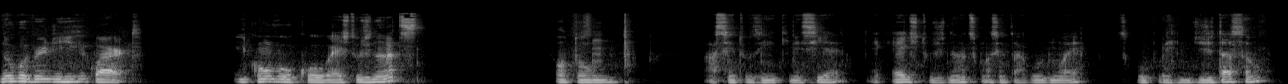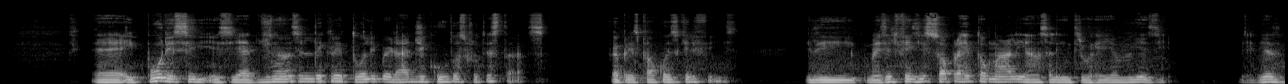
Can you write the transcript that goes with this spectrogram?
No governo de Henrique IV, ele convocou o Edito de Nantes, faltou um acentozinho aqui nesse E, é Edito de Nantes, com acento agudo no E, desculpa o erro de digitação é, e por esse, esse de Nantes, ele decretou a liberdade de culto aos protestantes. Foi a principal coisa que ele fez. Ele, mas ele fez isso só para retomar a aliança ali entre o rei e a burguesia. Beleza?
